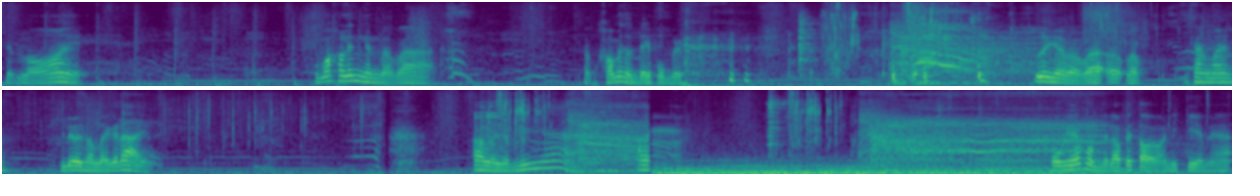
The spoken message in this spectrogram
เรียบร้อย ผมว่าเขาเล่นกันแบบว่า แบบเขาไม่สนใจผมเลยเล่นกันแบบว่า เออแบบช่างมันคิลเลอร์ทำอะไรก็ได้ อะไรกันเนี่ยอะไรโอเคครับผมเดี๋ยวเราไปต่ออันนี้เกมนะฮะ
